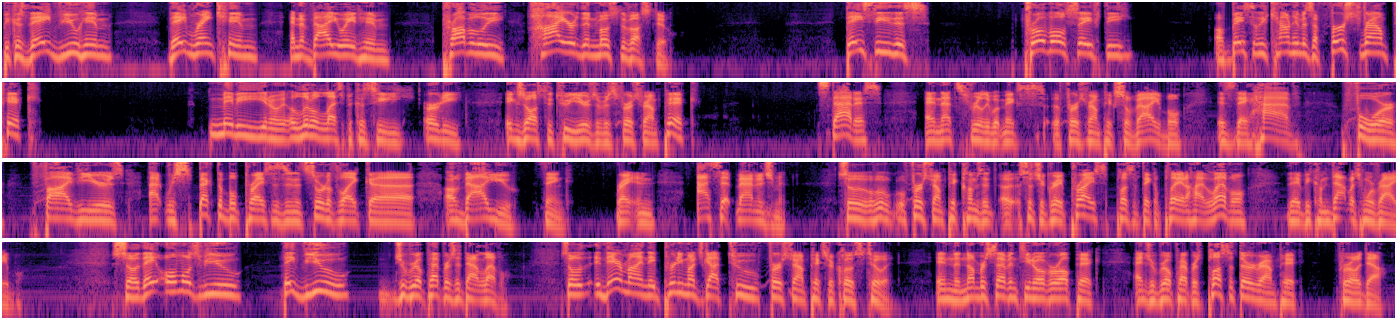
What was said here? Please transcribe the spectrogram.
because they view him, they rank him and evaluate him probably higher than most of us do. They see this Pro Bowl safety of basically count him as a first round pick. Maybe, you know, a little less because he already exhausted two years of his first round pick status. And that's really what makes the first round pick so valuable is they have four five years at respectable prices, and it's sort of like a, a value thing, right? And asset management. So first round pick comes at uh, such a great price. Plus, if they can play at a high level, they become that much more valuable. So they almost view they view Jabril Peppers at that level. So in their mind, they pretty much got two first round picks or close to it in the number 17 overall pick and Jabril Peppers plus a third round pick for Odell.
